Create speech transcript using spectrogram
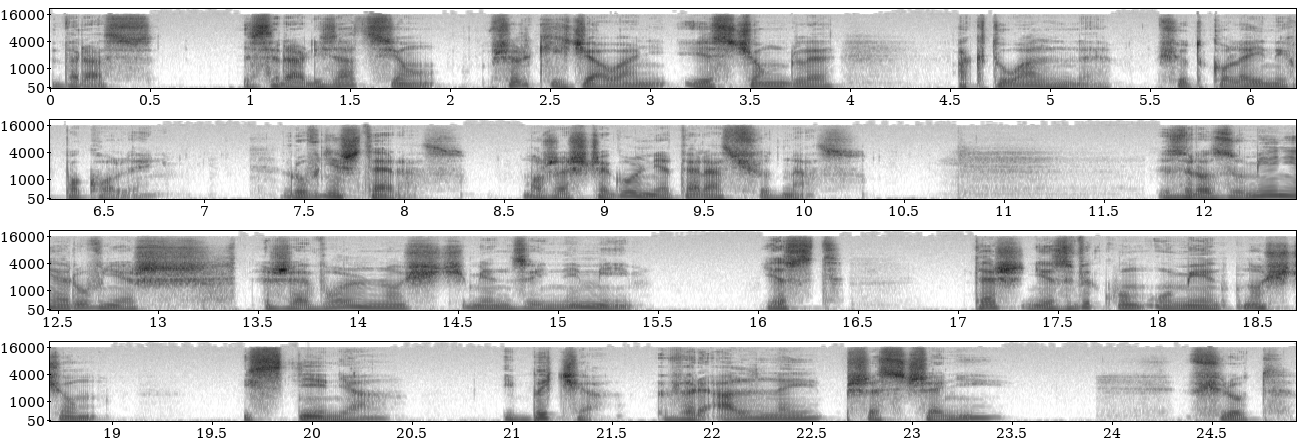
wraz z realizacją wszelkich działań jest ciągle aktualne wśród kolejnych pokoleń. Również teraz, może szczególnie teraz wśród nas. Zrozumienie również, że wolność między innymi jest też niezwykłą umiejętnością istnienia i bycia w realnej przestrzeni wśród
